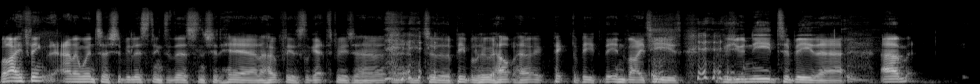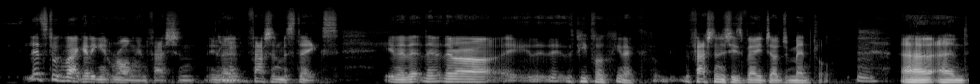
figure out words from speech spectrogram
Well, I think Anna Wintour should be listening to this and should hear, and hopefully this will get through to her and to the people who help her pick the people, the invitees, because you need to be there. Um, let's talk about getting it wrong in fashion. You know, fashion mistakes. You know, there, there, are uh, the people. You know, the fashion industry is very judgmental, uh, and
